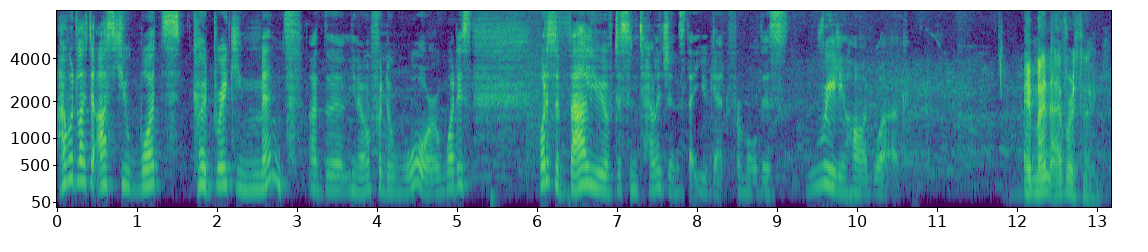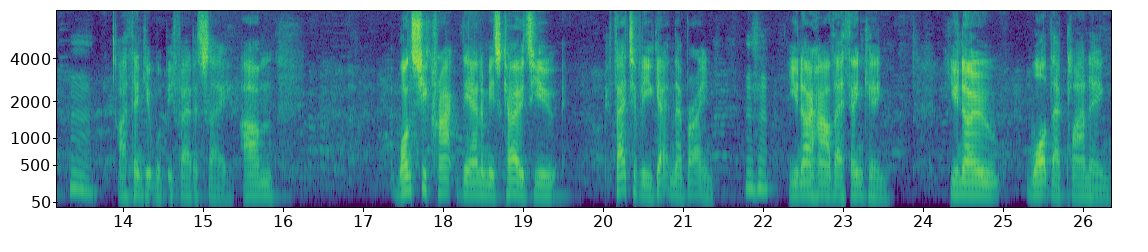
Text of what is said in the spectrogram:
i would like to ask you what code breaking meant at the you know for the war what is what is the value of this intelligence that you get from all this really hard work it meant everything hmm. i think it would be fair to say um, once you crack the enemy's codes, you effectively you get in their brain. Mm-hmm. You know how they're thinking. You know what they're planning.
